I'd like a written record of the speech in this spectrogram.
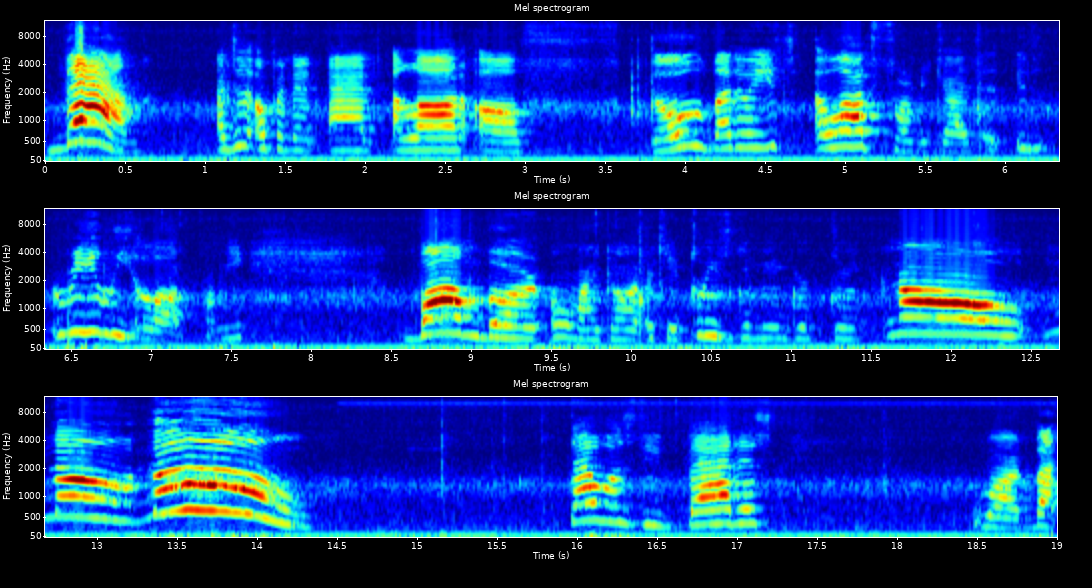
Bam! I just opened it and a lot of gold. By the way, it's a lot for me, guys. It's really a lot for me. Bomber. Oh my god. Okay, please give me a good thing. No! No! No! That was the baddest one. But,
